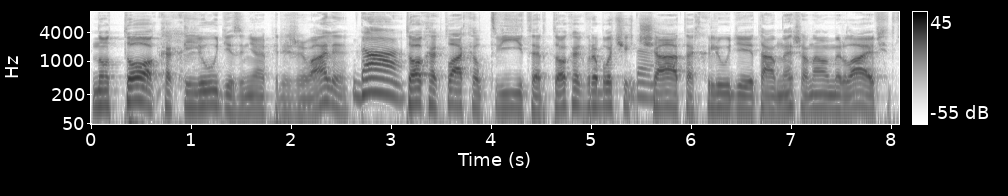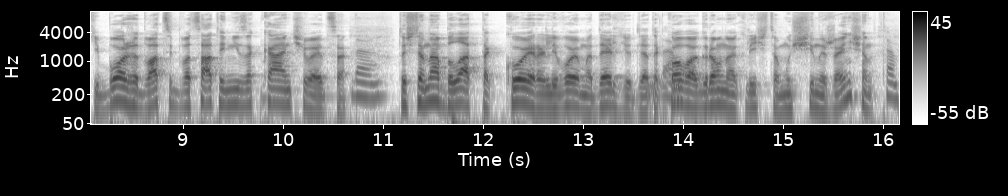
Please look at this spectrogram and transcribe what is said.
Но то, как люди за нее переживали, Да. то, как плакал Твиттер, то, как в рабочих Да. чатах люди, там, знаешь, она умерла, и все таки боже, 2020 не заканчивается. Да. То есть она была такой ролевой моделью для такого огромного количества мужчин и женщин, Да.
